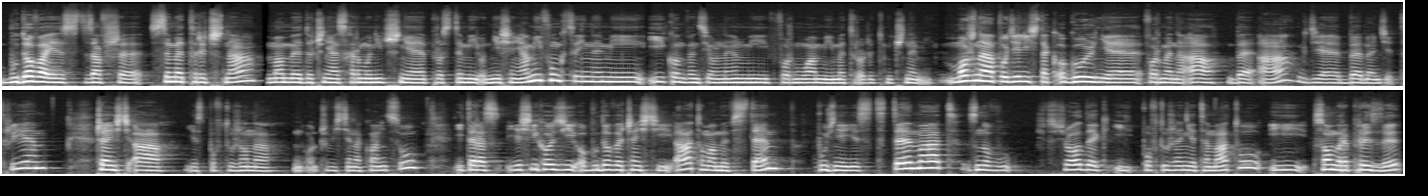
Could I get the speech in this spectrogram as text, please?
Budowa jest zawsze symetryczna. Mamy do czynienia z harmonicznie prostymi odniesieniami funkcyjnymi i konwencjonalnymi formułami metrorytmicznymi. Można podzielić tak ogólnie formę na A, B, A, gdzie B będzie triem. Część A jest powtórzona no, oczywiście na końcu. I teraz, jeśli chodzi o budowę części A, to mamy wstęp, później jest temat, znowu środek i powtórzenie tematu, i są repryzy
